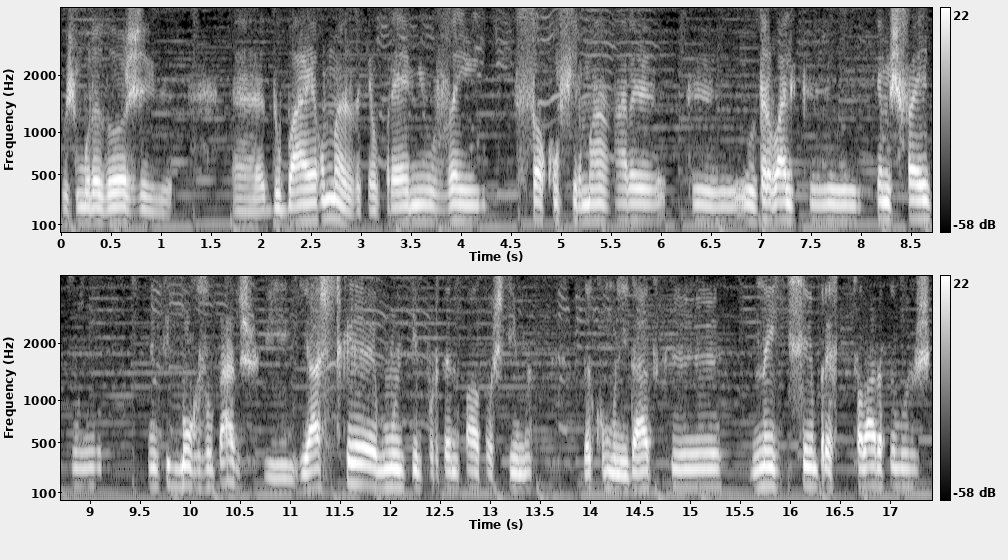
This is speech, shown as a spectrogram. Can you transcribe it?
os moradores uh, do bairro, mas aquele prémio veio só confirmar que o trabalho que temos feito tem tido bons resultados e, e acho que é muito importante para a autoestima da comunidade que nem sempre é falada pelos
